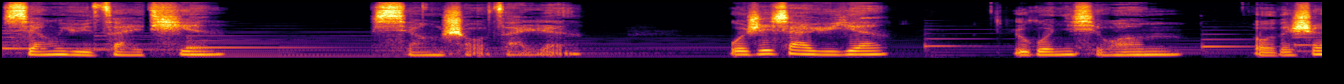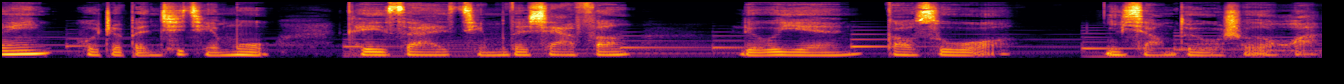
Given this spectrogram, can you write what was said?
相遇在天，相守在人。我是夏雨嫣，如果你喜欢。我的声音或者本期节目，可以在节目的下方留言告诉我你想对我说的话。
